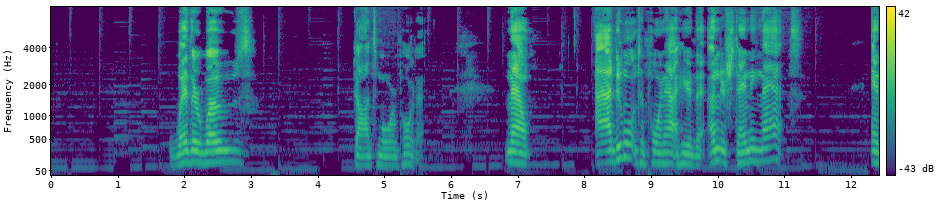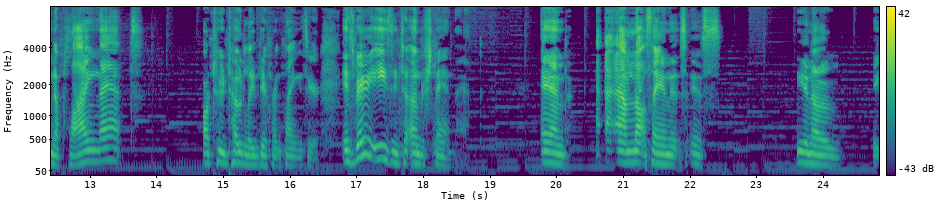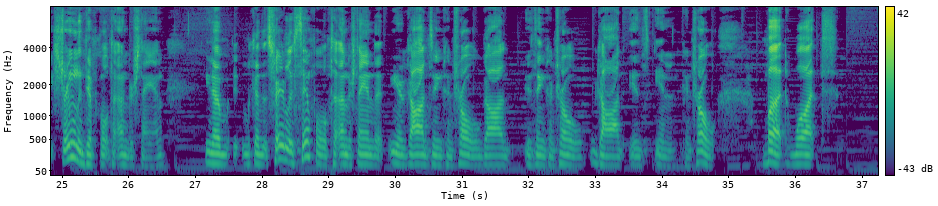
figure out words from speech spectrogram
Weather woes, God's more important. Now, I do want to point out here that understanding that and applying that are two totally different things here. It's very easy to understand that. And I, am not saying it's, it's, you know, extremely difficult to understand, you know, because it's fairly simple to understand that, you know, God's in control, God is in control, God is in control. But what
